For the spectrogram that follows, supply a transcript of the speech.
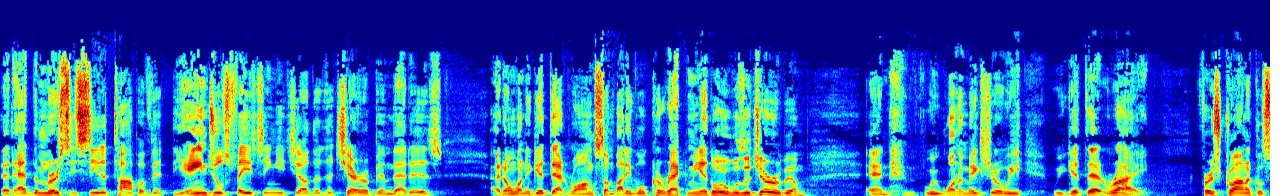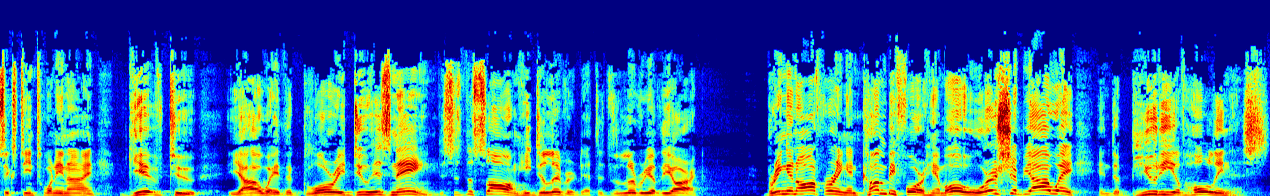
that had the mercy seat atop of it, the angels facing each other, the cherubim, that is. I don't want to get that wrong. Somebody will correct me. Oh, it was a cherubim. And we want to make sure we, we get that right. First Chronicles 16, 29, give to Yahweh the glory due his name. This is the song he delivered at the delivery of the ark. Bring an offering and come before him. Oh, worship Yahweh in the beauty of holiness.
